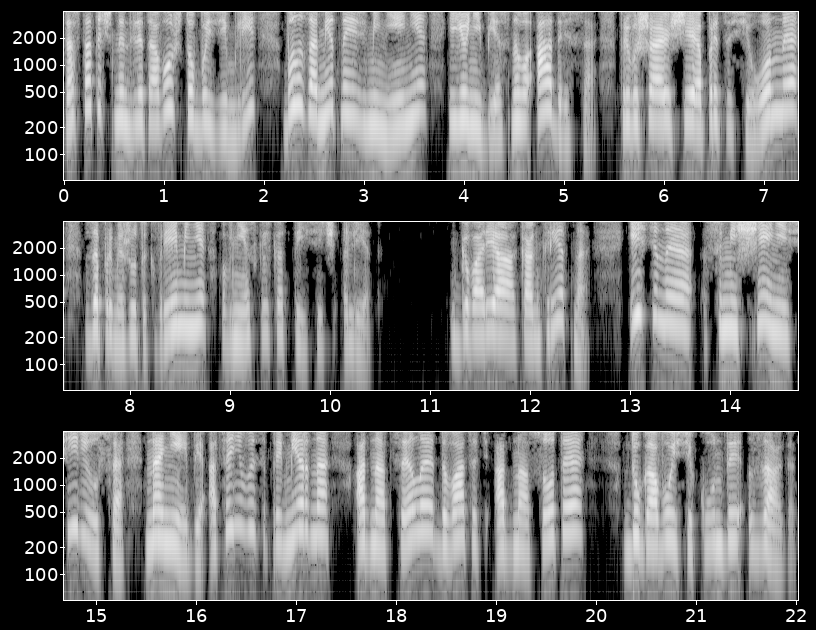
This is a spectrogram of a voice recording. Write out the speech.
достаточное для того, чтобы Земли было заметное изменение ее небесного адреса, превышающее прецессионное за промежуток времени в несколько тысяч лет. Говоря конкретно, истинное смещение Сириуса на небе оценивается примерно 1,21 дуговой секунды за год,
